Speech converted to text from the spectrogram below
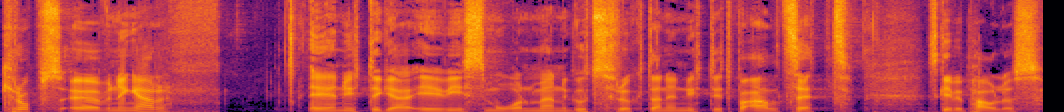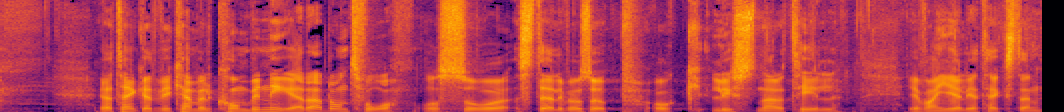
Kroppsövningar är nyttiga i viss mån, men gudsfruktan är nyttigt på allt sätt, skriver Paulus. Jag tänker att vi kan väl kombinera de två och så ställer vi oss upp och lyssnar till evangelietexten.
